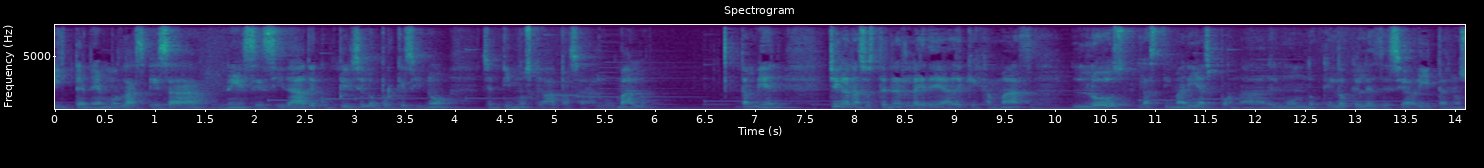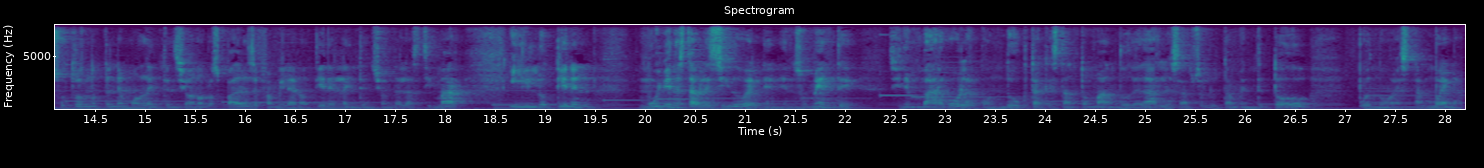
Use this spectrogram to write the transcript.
y tenemos las, esa necesidad de cumplírselo porque si no, sentimos que va a pasar algo malo. También llegan a sostener la idea de que jamás los lastimarías por nada del mundo, que es lo que les decía ahorita. Nosotros no tenemos la intención o los padres de familia no tienen la intención de lastimar y lo tienen muy bien establecido en, su mente. Sin embargo, la conducta que están tomando de darles absolutamente todo, pues no es tan buena.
